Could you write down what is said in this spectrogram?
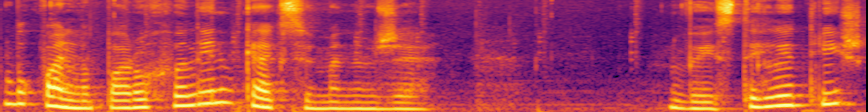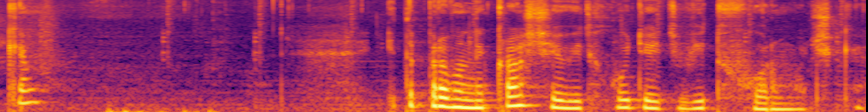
Буквально пару хвилин, кекси в мене вже вистигли трішки. І тепер вони краще відходять від формочки.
